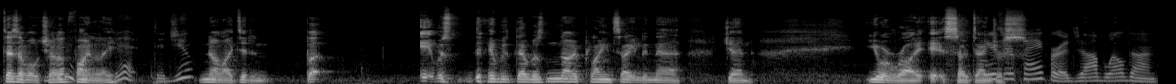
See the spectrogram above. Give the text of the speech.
Desert Vulture, finally. Bit, did you? No, I didn't. But it was it was there was no plain sailing there, Jen. You were right. It's so dangerous. Here's your pay for a job well done.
